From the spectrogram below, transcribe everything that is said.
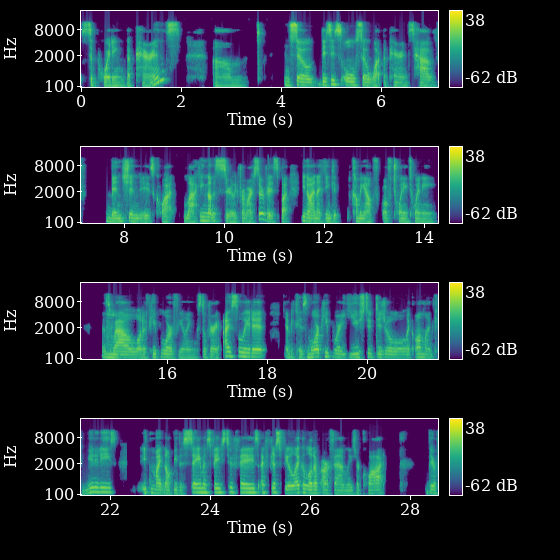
supporting the parents um, and so this is also what the parents have mentioned is quite lacking not necessarily from our service but you know and i think it coming out of 2020 as mm. well a lot of people are feeling still very isolated and because more people are used to digital like online communities it might not be the same as face to face. I just feel like a lot of our families are quite they're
